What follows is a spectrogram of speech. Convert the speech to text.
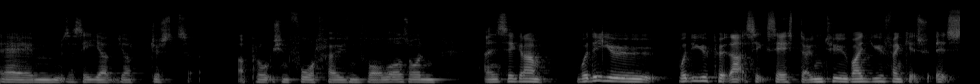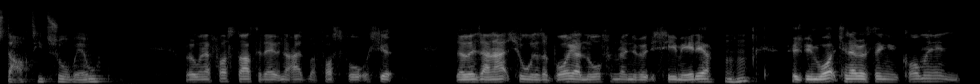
Um, as I say, you're you're just approaching four thousand followers on Instagram. What do you what do you put that success down to? Why do you think it's it started so well? Well, when I first started out and I had my first photo shoot, there was an actual there's a boy I know from around about the same area mm-hmm. who's been watching everything and commenting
